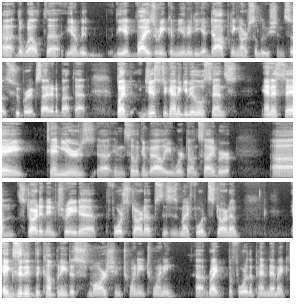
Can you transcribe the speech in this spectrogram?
uh, the wealth, uh, you know, the advisory community adopting our solution. So super excited about that. But just to kind of give you a little sense, NSA, 10 years uh, in Silicon Valley, worked on cyber, um, started Entreda, four startups. This is my fourth startup. Exited the company to Smarsh in 2020, uh, right before the pandemic.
